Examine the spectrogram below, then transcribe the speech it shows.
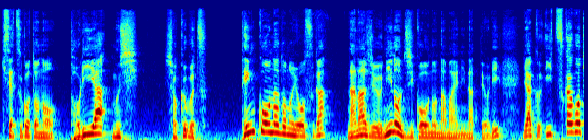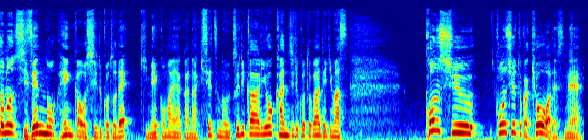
季節ごとの鳥や虫、植物、天候などの様子が72の時項の名前になっており、約5日ごとの自然の変化を知ることで、きめ細やかな季節の移り変わりを感じることができます。今週、今週とか今日はですね、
